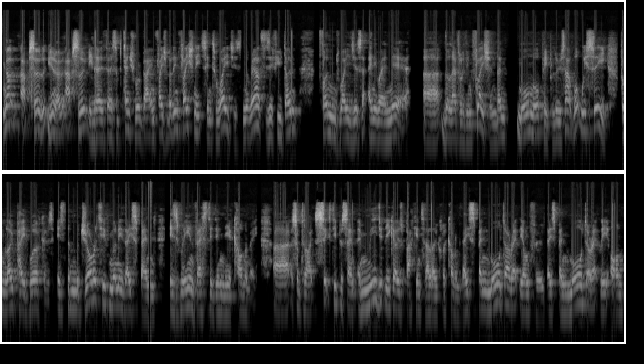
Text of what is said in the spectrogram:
No, absolutely. You know, absolutely. There, there's a potential about inflation, but inflation eats into wages. And the reality is, if you don't fund wages anywhere near uh, the level of inflation, then more and more people lose out. What we see from low paid workers is the majority of money they spend is reinvested in the economy. Uh, something like 60% immediately goes back into their local economy. They spend more directly on food, they spend more directly on,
